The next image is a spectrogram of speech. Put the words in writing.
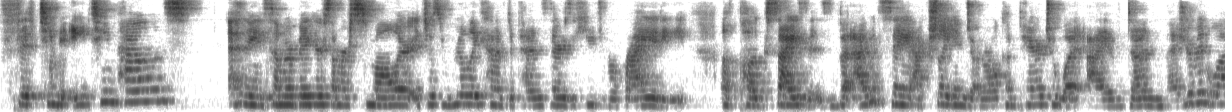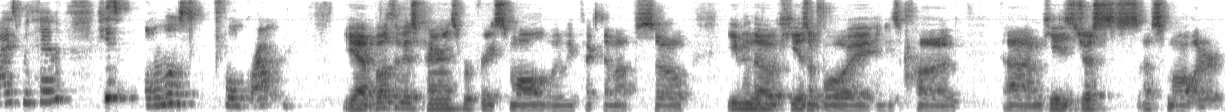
15 to 18 pounds I mean, some are bigger, some are smaller. It just really kind of depends. There's a huge variety of pug sizes, but I would say actually in general, compared to what I've done measurement wise with him, he's almost full grown. Yeah, both of his parents were pretty small when we picked them up. So even though he is a boy and he's a pug, um, he's just a smaller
